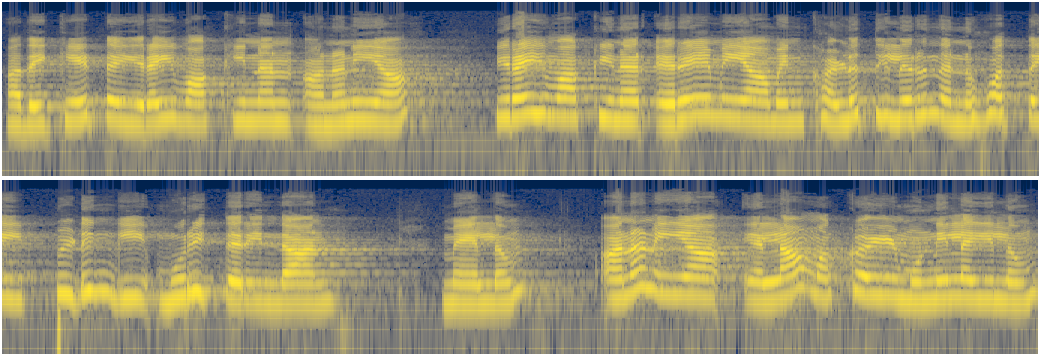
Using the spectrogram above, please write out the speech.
அதை கேட்ட இறைவாக்கினன் அனனியா இறைவாக்கினர் எரேமியாவின் கழுத்திலிருந்த நுகத்தை பிடுங்கி முறித்தெறிந்தான். மேலும் அனனியா எல்லா மக்கள் முன்னிலையிலும்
